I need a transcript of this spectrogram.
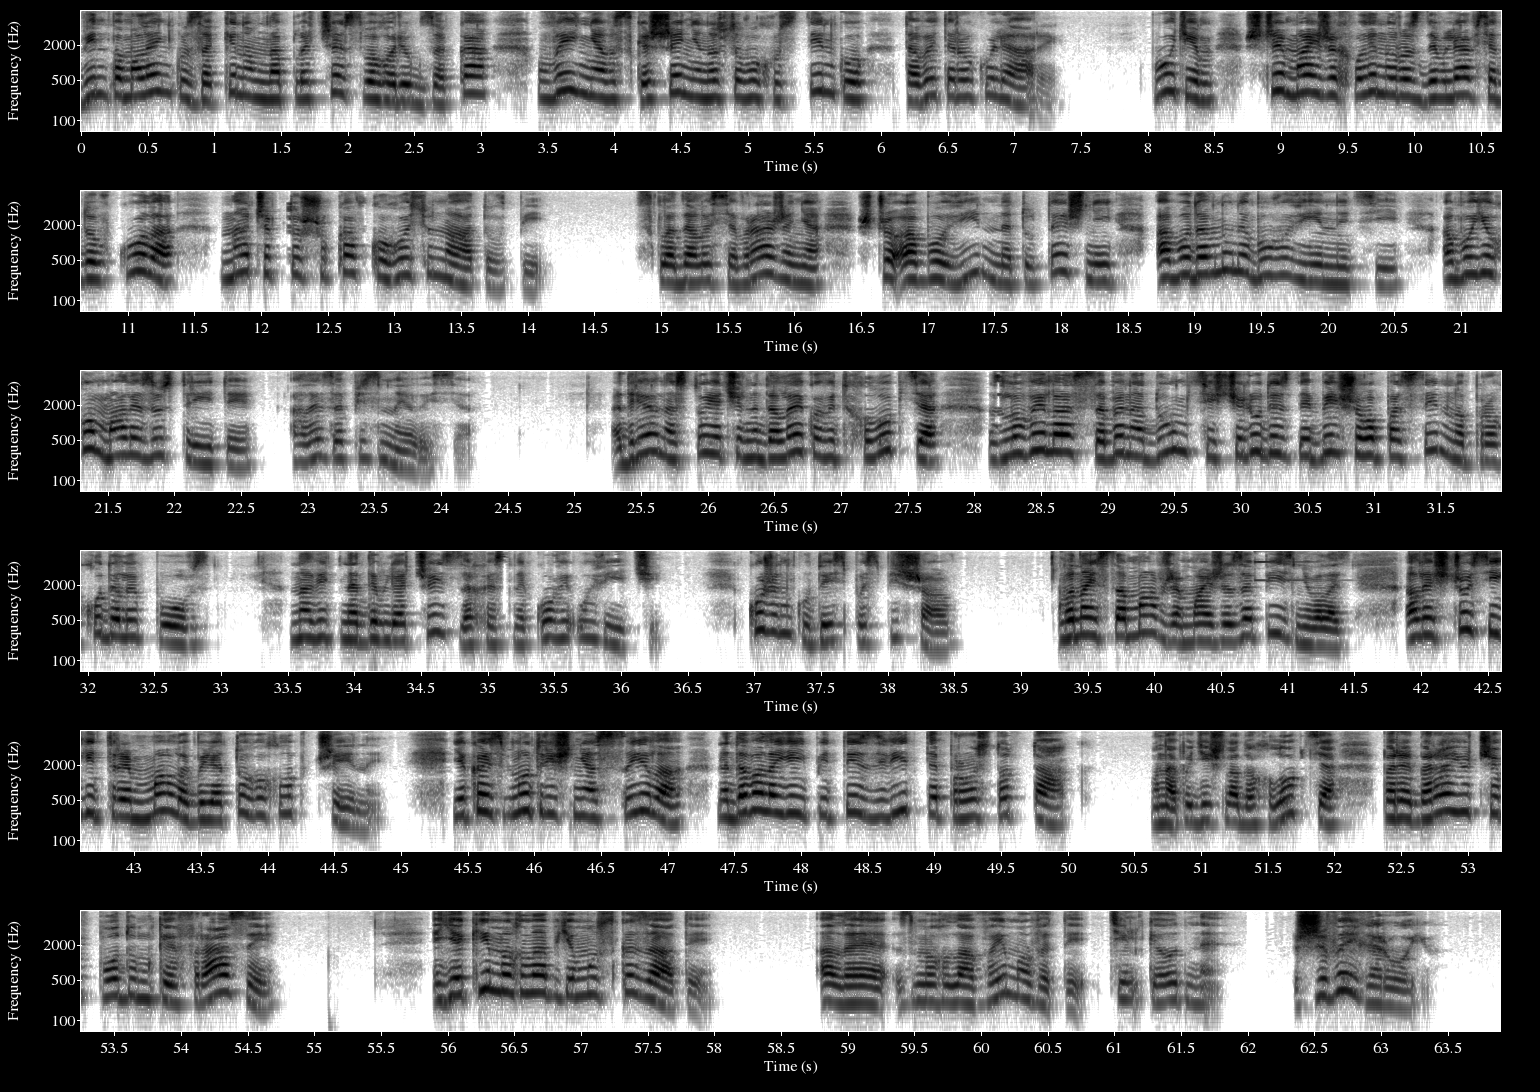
Він помаленьку закинув на плече свого рюкзака, вийняв з кишені носову хустинку та витер окуляри. Потім ще майже хвилину роздивлявся довкола, начебто шукав когось у натовпі. Складалося враження, що або він не тутешній, або давно не був у Вінниці, або його мали зустріти, але запізнилися. Адріана, стоячи недалеко від хлопця, зловила себе на думці, що люди здебільшого пасивно проходили повз, навіть не дивлячись захисникові у вічі. Кожен кудись поспішав. Вона й сама вже майже запізнювалась, але щось її тримало біля того хлопчини. Якась внутрішня сила не давала їй піти звідти просто так. Вона підійшла до хлопця, перебираючи подумки фрази, які могла б йому сказати, але змогла вимовити тільки одне Живи, герою,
